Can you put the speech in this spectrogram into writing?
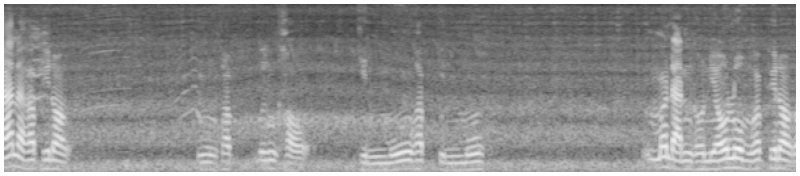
งานนะครับ พี่น้องดูครับเบิ่งเขากินหมูครับกินหมูมาดันเขาเหนียวลมครับพี่น้อง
